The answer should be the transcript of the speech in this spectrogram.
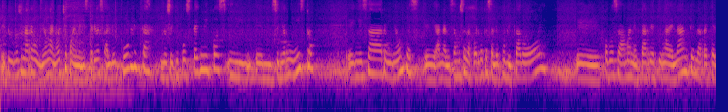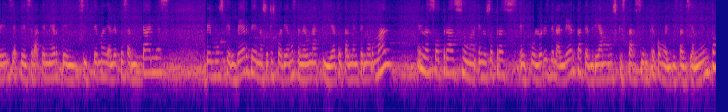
Tuvimos una reunión anoche con el Ministerio de Salud Pública, los equipos técnicos y el señor ministro. En esa reunión pues eh, analizamos el acuerdo que salió publicado hoy, eh, cómo se va a manejar de aquí en adelante, la referencia que se va a tener del sistema de alertas sanitarias, Vemos que en verde nosotros podríamos tener una actividad totalmente normal. En las otras, eh, en los otros colores de la alerta tendríamos que estar siempre con el distanciamiento.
